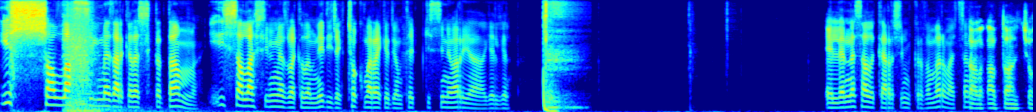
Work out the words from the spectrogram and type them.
İnşallah silmez arkadaşlıkta tamam mı? İnşallah silmez bakalım ne diyecek çok merak ediyorum tepkisini var ya gel gel. Ellerine sağlık kardeşim mikrofon var mı açsana. Sağ ol kaptan çok.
